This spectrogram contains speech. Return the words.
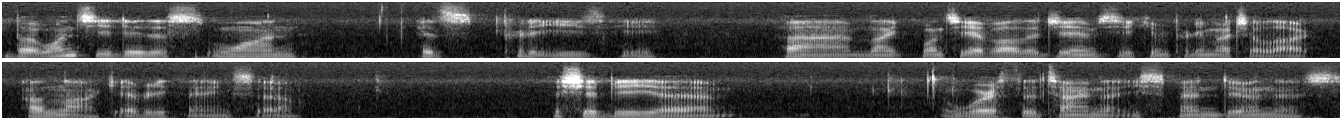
But once you do this one it's pretty easy. Um, like once you have all the gems you can pretty much unlock, unlock everything so it should be uh, worth the time that you spend doing this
